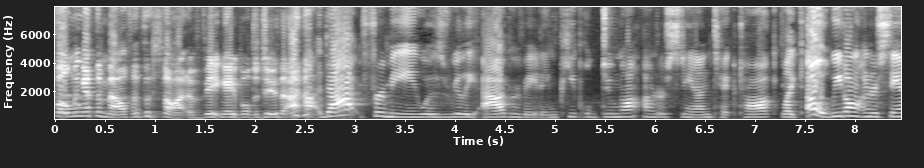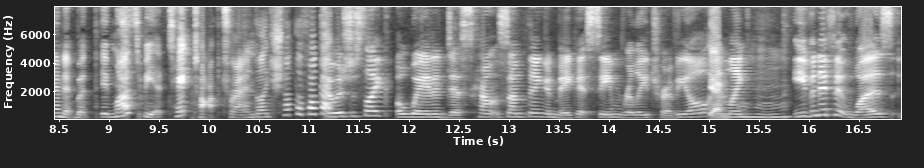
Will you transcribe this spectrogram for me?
foaming at the mouth at the thought of being able to do that. Uh, that for me was really aggravating. People do not understand TikTok. Like, oh, we don't understand it, but it must be a TikTok trend. Like, shut the fuck up. It was just like a way to discount something and make it seem really trivial. Yeah. And like, mm-hmm. even if it was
